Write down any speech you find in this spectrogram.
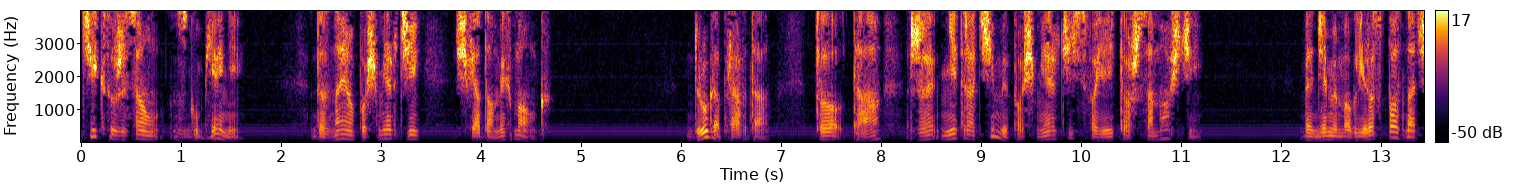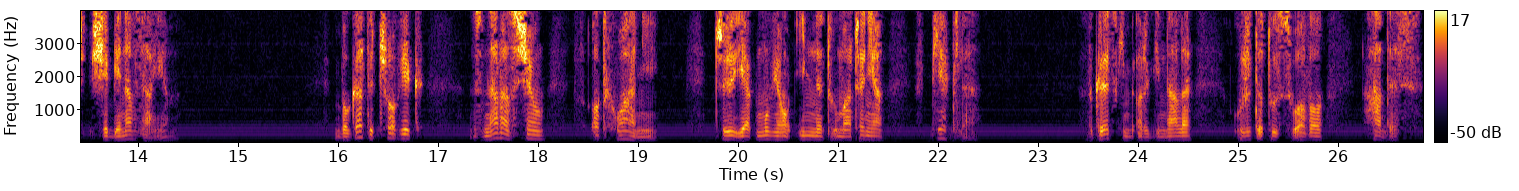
Ci, którzy są zgubieni, doznają po śmierci świadomych mąk. Druga prawda to ta, że nie tracimy po śmierci swojej tożsamości. Będziemy mogli rozpoznać siebie nawzajem. Bogaty człowiek znalazł się w otchłani, czy jak mówią inne tłumaczenia, w piekle. W greckim oryginale użyto tu słowo Hades.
